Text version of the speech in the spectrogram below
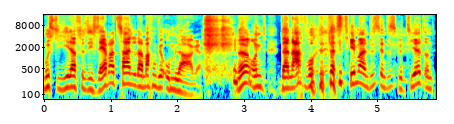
Muss die jeder für sich selber zahlen oder machen wir Umlage? ne? Und danach wurde das Thema ein bisschen diskutiert und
